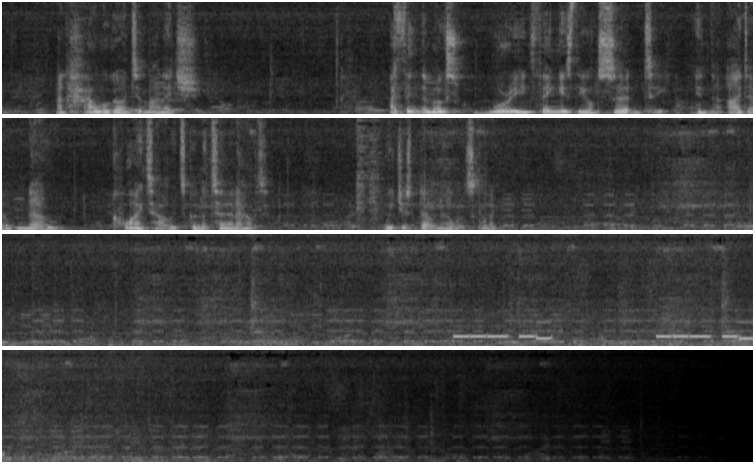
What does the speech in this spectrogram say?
and how we're going to manage. I think the most worrying thing is the uncertainty in that I don't know quite how it's going to turn out. We just don't know what's coming.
